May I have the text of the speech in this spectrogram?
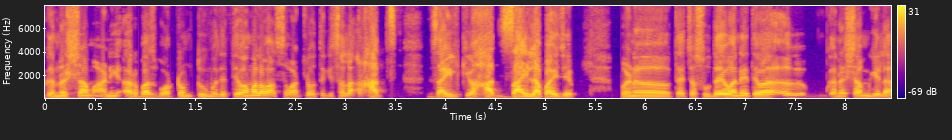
घनश्याम आणि अरबाज बॉटम टू मध्ये. तेव्हा मला असं वाटलं होतं, की चला हाच जाईल किंवा हाच जायला पाहिजे. पण त्याच्या सुदैवाने तेव्हा घनश्याम गेला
